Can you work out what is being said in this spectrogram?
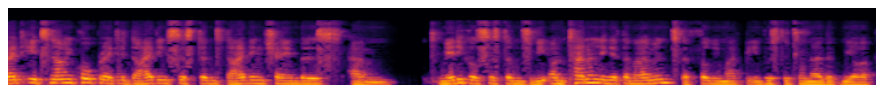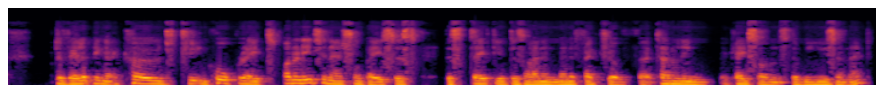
But it's now incorporated diving systems, diving chambers, um, medical systems. We are tunneling at the moment, so Phil, you might be interested to know that we are developing a code to incorporate on an international basis the safety of design and manufacture of uh, tunneling caissons that we use in that.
